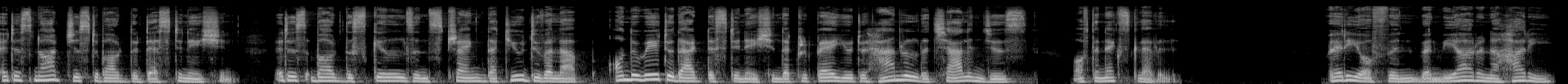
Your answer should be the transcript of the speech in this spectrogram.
it is not just about the destination, it is about the skills and strength that you develop on the way to that destination that prepare you to handle the challenges of the next level. Very often, when we are in a hurry,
